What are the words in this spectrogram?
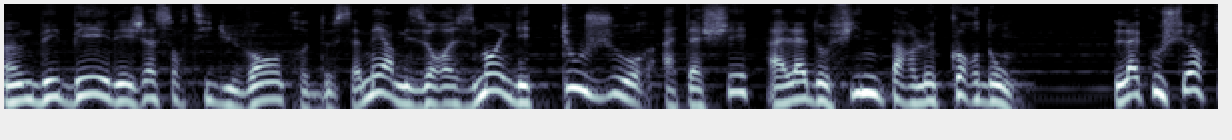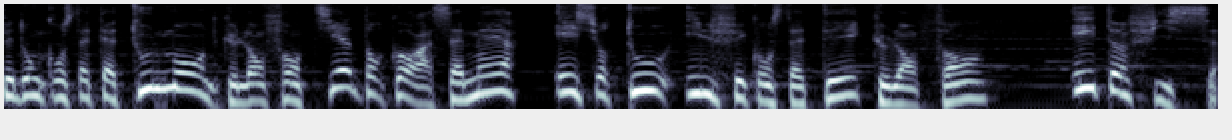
un bébé est déjà sorti du ventre de sa mère, mais heureusement, il est toujours attaché à la dauphine par le cordon. L'accoucheur fait donc constater à tout le monde que l'enfant tient encore à sa mère et surtout, il fait constater que l'enfant est un fils.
